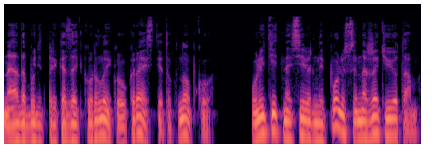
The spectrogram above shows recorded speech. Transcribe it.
Надо будет приказать Курлыку украсть эту кнопку, улететь на Северный полюс и нажать ее там.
